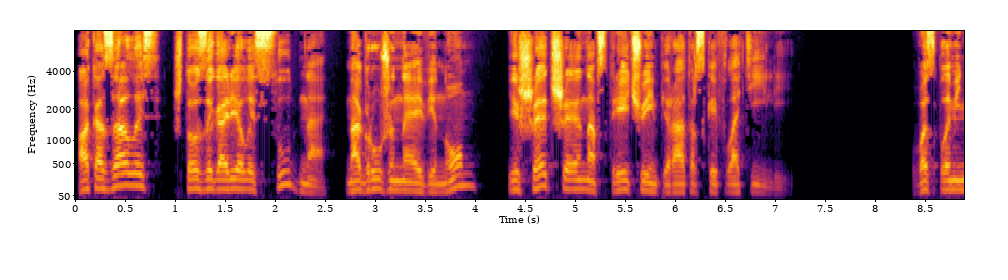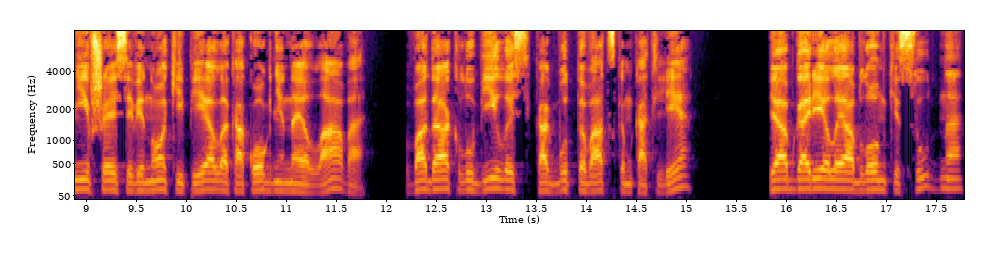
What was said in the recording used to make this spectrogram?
Оказалось, что загорелось судно, нагруженное вином и шедшее навстречу императорской флотилии. Воспламенившееся вино кипело, как огненная лава, вода клубилась, как будто в адском котле, и обгорелые обломки судна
